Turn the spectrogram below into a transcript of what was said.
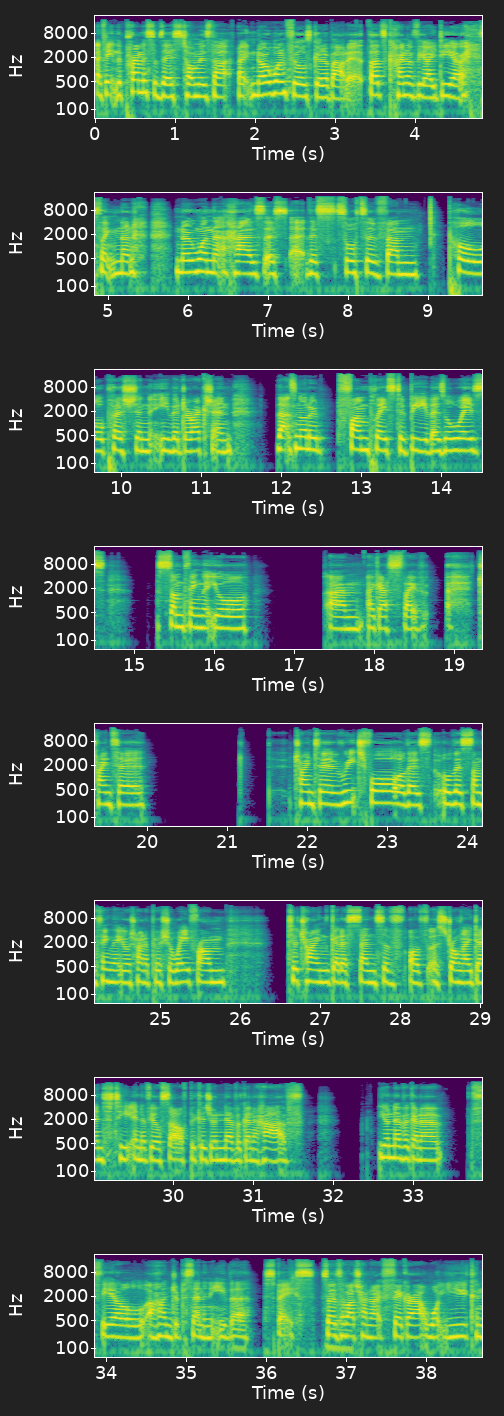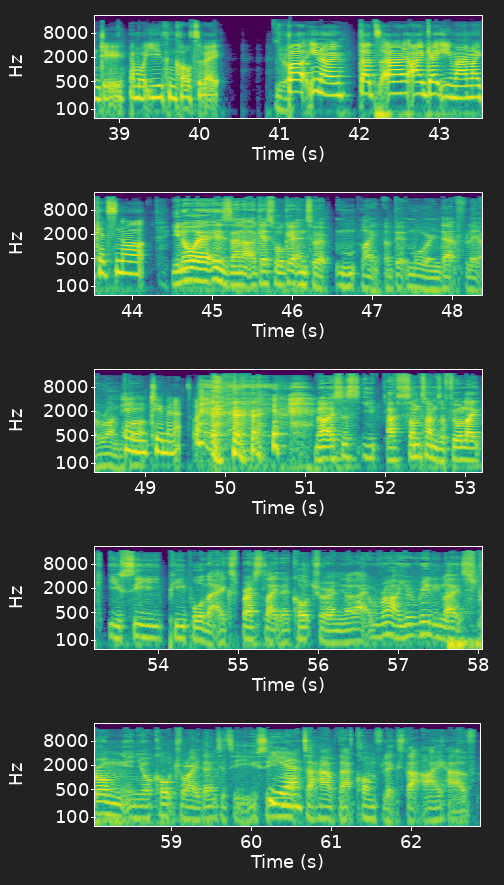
I think the premise of this, Tom, is that like no one feels good about it. That's kind of the idea. It's like none, no one that has this uh, this sort of um, pull or push in either direction. That's not a fun place to be. There's always something that you're, um, I guess, like trying to trying to reach for, or there's or there's something that you're trying to push away from to try and get a sense of of a strong identity in of yourself because you're never going to have you're never going to feel 100% in either space. So it's about trying to like figure out what you can do and what you can cultivate. Yeah. but you know that's i i get you man. Like it's not you know what it is, and I guess we'll get into it like a bit more in depth later on. in but 2 minutes no, it's just you. I, sometimes I feel like you see people that express like their culture, and you're like, right, you're really like strong in your cultural identity. You seem Yeah. not to have that conflict that I have.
